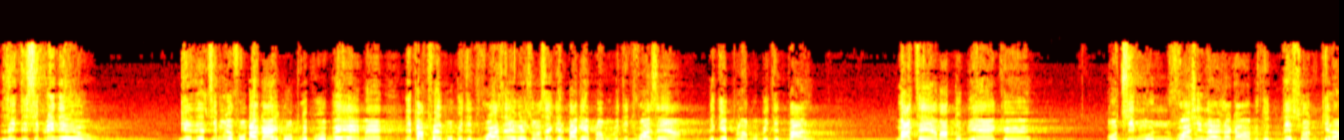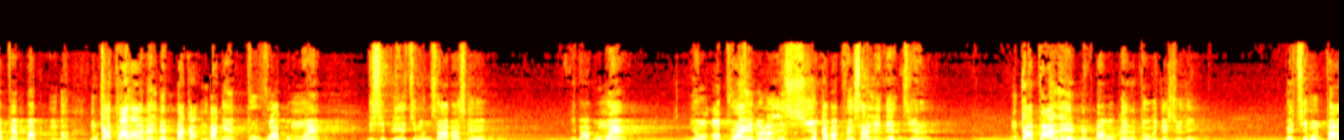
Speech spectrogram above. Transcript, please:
les discipliner. Il y a des gens qui font des choses, ils prêt pour payer, mais il pas fait pour petit voisin. La raison, c'est qu'il n'a pas plan pour petit voisin. Il a un plan pour petite pale. Matin, je me bien que on dit mon voisinage est capable de tout sortes que la paix. Je ne pas parler avec elle, mais je n'ai pas pouvoir pour moi discipliner tout le ça parce que ce n'est pas pour moi. Ils ont employé dans notre institution capable de faire ça, l'idée de dire. Je ne pas parler, même pas aucune autorité sur lui. Mais si je ne pas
